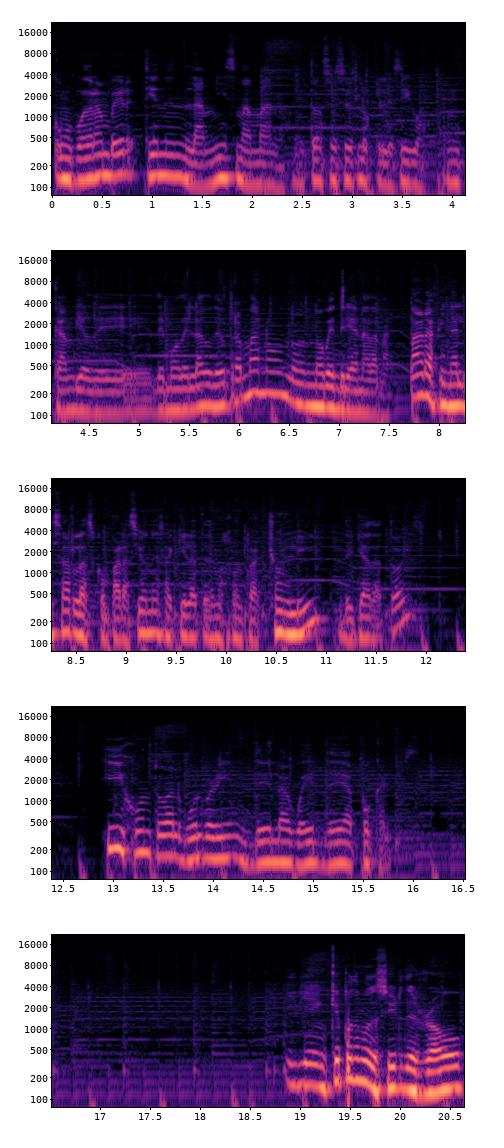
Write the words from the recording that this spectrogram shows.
Como podrán ver, tienen la misma mano, entonces es lo que les digo, un cambio de, modelado de otra mano no, no, vendría nada mal. Para finalizar las comparaciones, aquí la tenemos junto a Chun-Li de Yada Toys y junto al Wolverine de la wave de Apocalypse. Y bien, ¿qué podemos decir de Rogue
